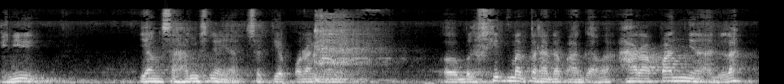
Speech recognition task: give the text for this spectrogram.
Ini yang seharusnya ya setiap orang yang e, berkhidmat terhadap agama harapannya adalah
